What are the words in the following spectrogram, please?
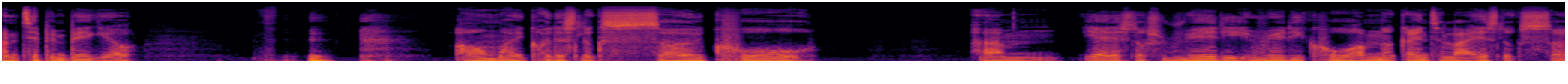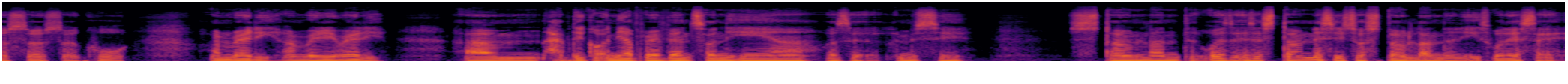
I'm tipping big, yo. oh my god, this looks so cool. Um, yeah, this looks really, really cool. I'm not going to lie. This looks so, so, so cool. I'm ready. I'm really ready. Um, have they got any other events on here? Was it? Let me see. Stone London. What is it? Is it Stone Nest East or Stone London East? What they say?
